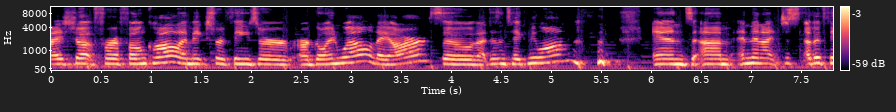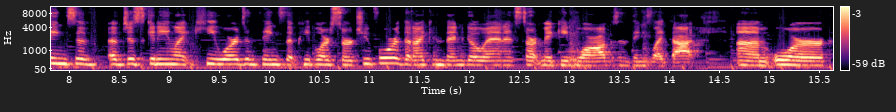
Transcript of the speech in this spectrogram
I show up for a phone call. I make sure things are are going well. They are, so that doesn't take me long. and um, and then I just other things of of just getting like keywords and things that people are searching for that I can then go in and start making blogs and things like that. Um, or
